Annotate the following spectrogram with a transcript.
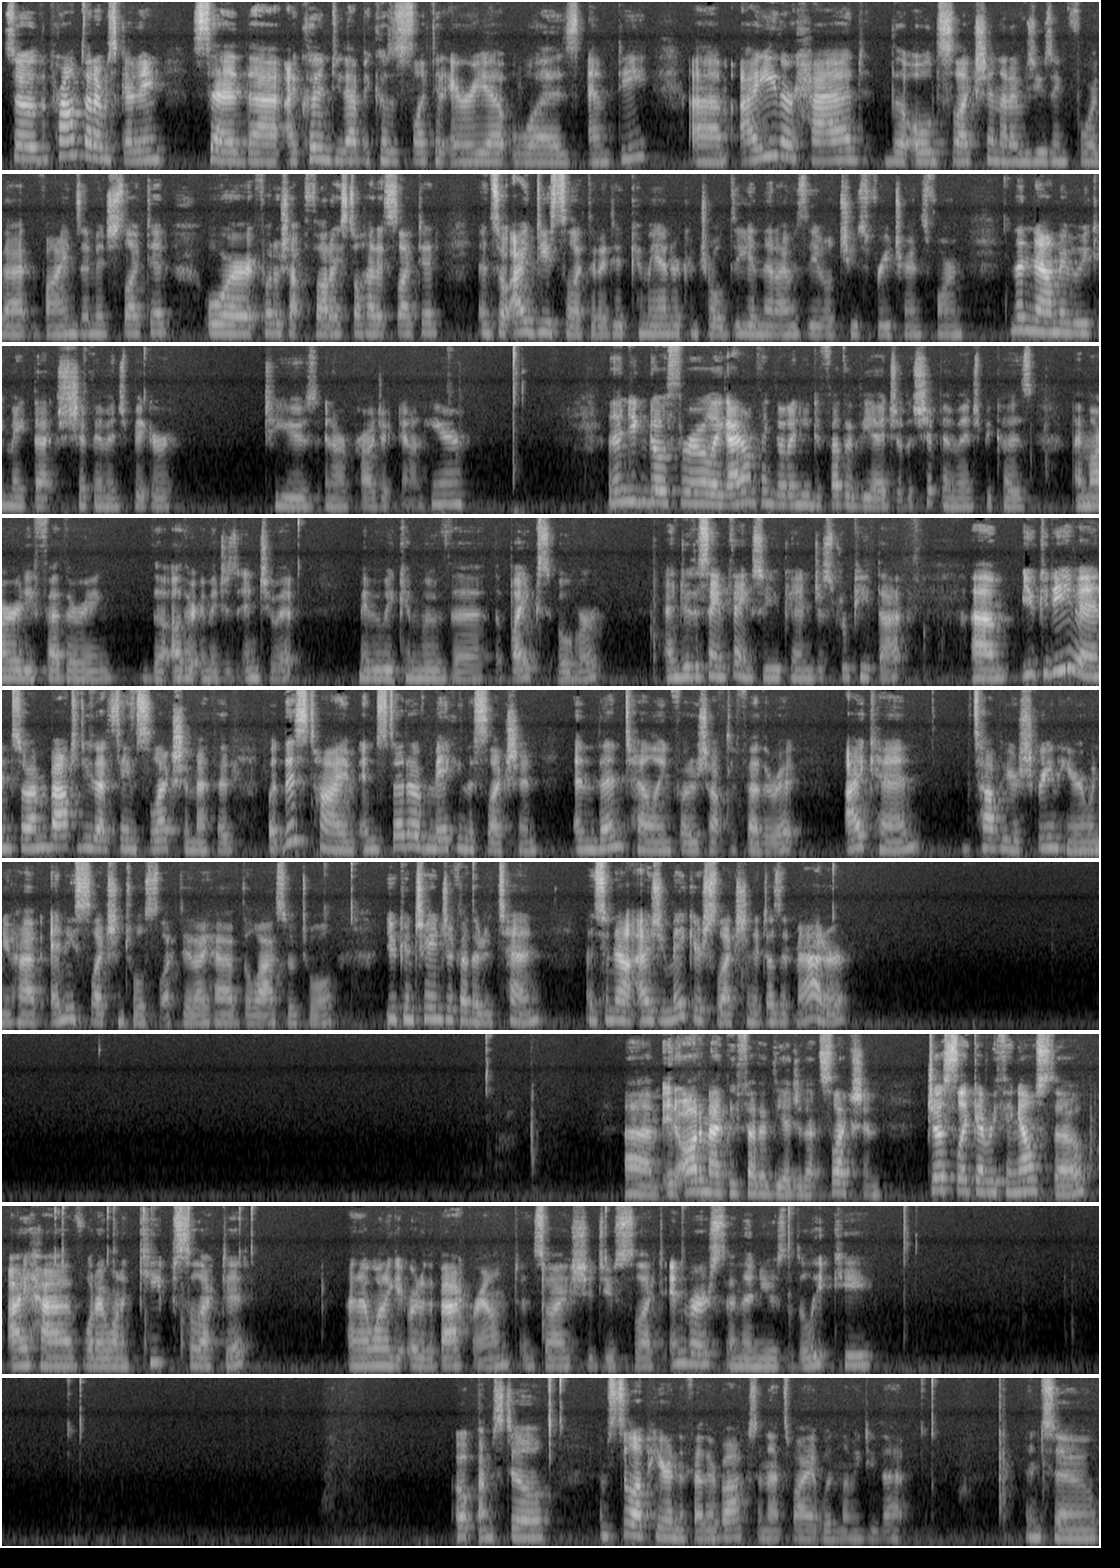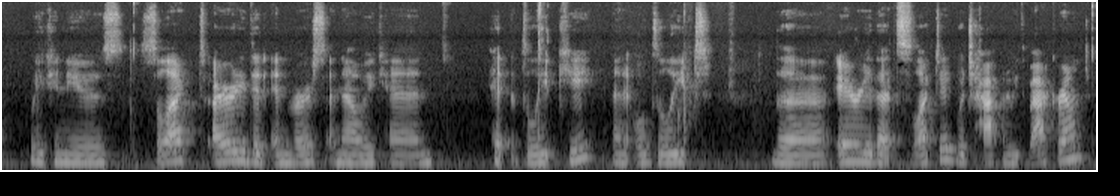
So the prompt that I was getting said that I couldn't do that because the selected area was empty. Um, I either had the old selection that I was using for that Vines image selected, or Photoshop thought I still had it selected, and so I deselected. I did Command or Control D, and then I was able to choose Free Transform. And then now maybe we can make that ship image bigger to use in our project down here. And then you can go through, like, I don't think that I need to feather the edge of the ship image because I'm already feathering the other images into it. Maybe we can move the, the bikes over and do the same thing. So you can just repeat that. Um, you could even, so I'm about to do that same selection method, but this time, instead of making the selection and then telling Photoshop to feather it, I can, the top of your screen here, when you have any selection tool selected, I have the lasso tool, you can change the feather to 10. And so now as you make your selection, it doesn't matter um, it automatically feathered the edge of that selection. Just like everything else though, I have what I want to keep selected and I want to get rid of the background and so I should do select inverse and then use the delete key. Oh, I'm still I'm still up here in the feather box and that's why it wouldn't let me do that. And so we can use select, I already did inverse and now we can hit the delete key and it will delete the area that's selected, which happened to be the background,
